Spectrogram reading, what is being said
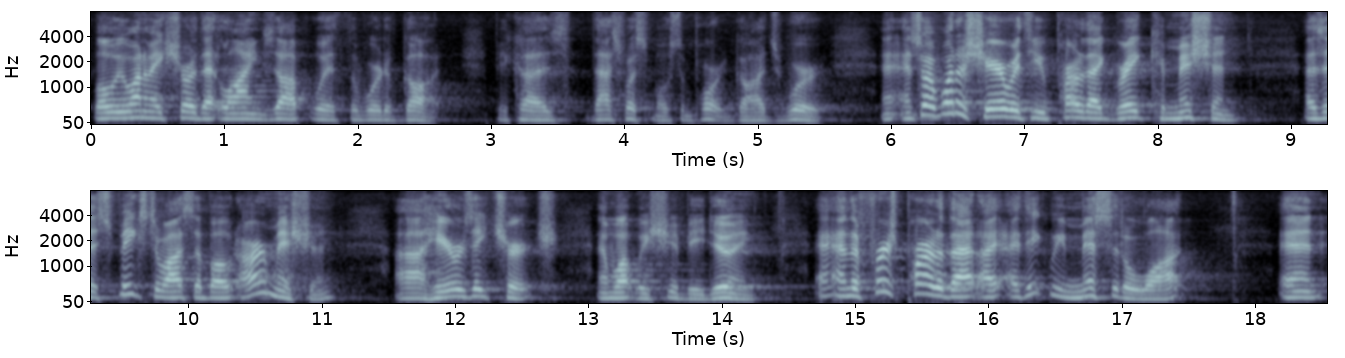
well, we want to make sure that lines up with the Word of God because that's what's most important God's Word. And so I want to share with you part of that Great Commission as it speaks to us about our mission uh, here as a church and what we should be doing. And the first part of that, I, I think we miss it a lot. And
